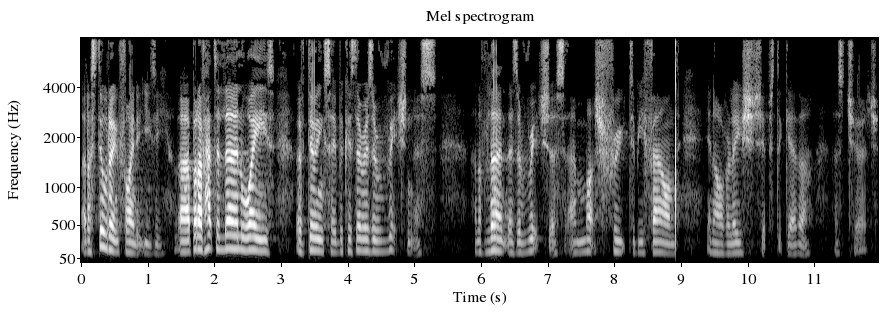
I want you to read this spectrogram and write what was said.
And I still don't find it easy. Uh, but I've had to learn ways of doing so because there is a richness. And I've learned there's a richness and much fruit to be found in our relationships together as church.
